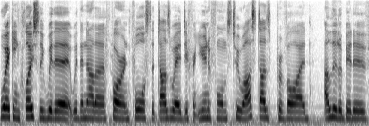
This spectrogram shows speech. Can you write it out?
working closely with a with another foreign force that does wear different uniforms to us does provide a little bit of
